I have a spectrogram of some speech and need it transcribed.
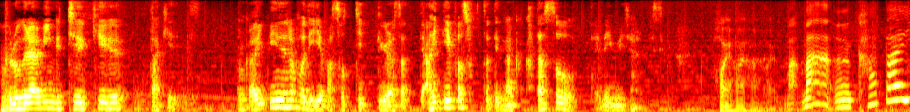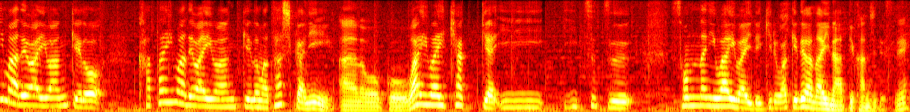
うんプログラミング中級だけです。なんか IT ラボで言えばそっちってクラスあって、IT パスポートってなんか硬そうみたいなイメージあるんですよ。はいはいはいはいままあうん硬いまでは言わんけど硬いまでは言わんけどまあ確かにあのこうワイワイキャッキャ言いつつそんなにワイワイできるわけではないなっていう感じですね、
